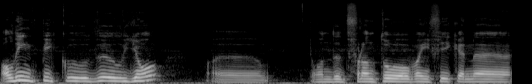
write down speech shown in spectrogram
Olímpico de Lyon, eh, onde defrontou o Benfica na,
